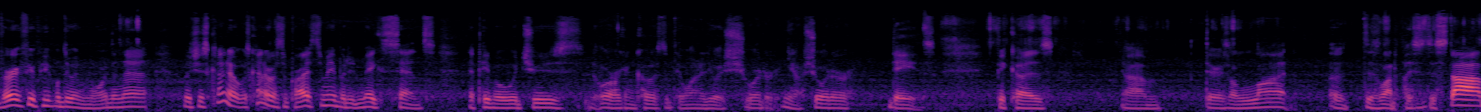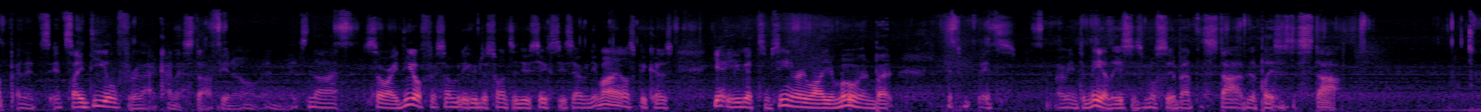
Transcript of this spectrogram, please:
very few people doing more than that which is kind of was kind of a surprise to me, but it makes sense that people would choose the Oregon coast if they want to do a shorter, you know, shorter days, because um, there's a lot of, there's a lot of places to stop, and it's it's ideal for that kind of stuff, you know, and it's not so ideal for somebody who just wants to do 60, 70 miles because yeah, you get some scenery while you're moving, but it's it's I mean, to me at least, it's mostly about the stop, the places to stop.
